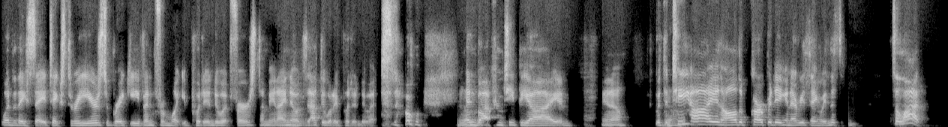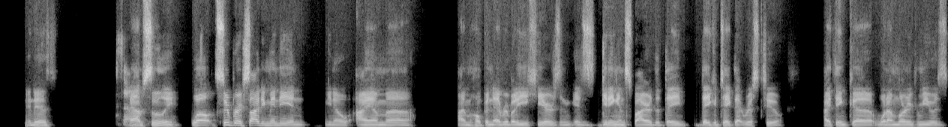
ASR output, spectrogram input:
what do they say? It takes three years to break even from what you put into it first. I mean, I know exactly what I put into it. So, yeah. and bought from TPI and, you know, with the yeah. TI and all the carpeting and everything. I mean, this, it's a lot. It is. So. Absolutely. Well, super exciting, Mindy. And, you know, I am, uh, I'm hoping everybody hears and is getting inspired that they, they could take that risk too. I think, uh, what I'm learning from you is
